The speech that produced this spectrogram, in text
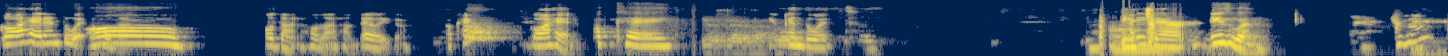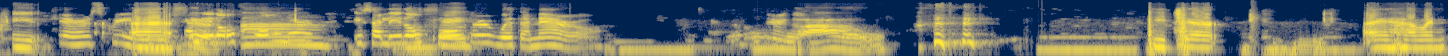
Go ahead and do it. Oh. Hold on, hold on, hold on. There we go. Okay, go ahead. okay. You can do it. Um, Teacher, This one. Mhm. You- Share screen. Uh, It's a little folder. Ah, It's a little okay. folder with an arrow. There you go. wow. teacher, I have an,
